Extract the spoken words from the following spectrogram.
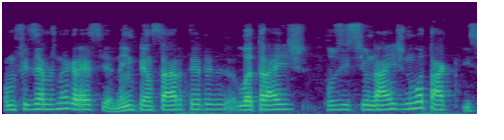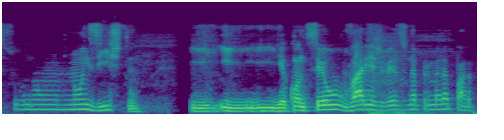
como fizemos na Grécia, nem pensar ter laterais posicionais no ataque. Isso não, não existe. E, e, e aconteceu várias vezes na primeira parte.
